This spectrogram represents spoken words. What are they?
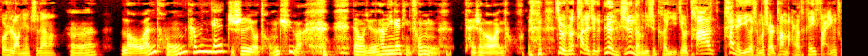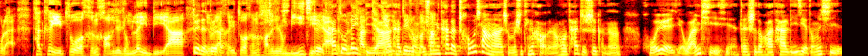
或者是老年痴呆吗？嗯，老顽童他们应该只是有童趣吧，但我觉得他们应该挺聪明的，才是老顽童。就是说他的这个认知能力是可以，就是他看见一个什么事儿，他马上他可以反应出来，他可以做很好的这种类比啊，对的对的，可以做很好的这种理解啊。他做类比啊，他这种就说明他的抽象啊什么是挺好的。然后他只是可能活跃一些、顽皮一些，但是的话，他理解东西、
